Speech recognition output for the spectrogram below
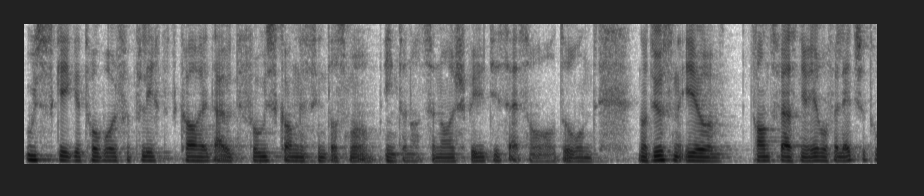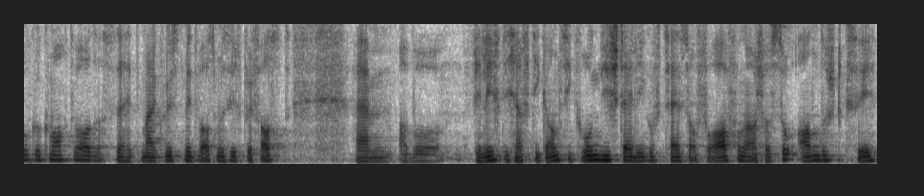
aus gegen Tobol verpflichtet hat, auch davon ausgegangen sind, dass man international spielt die Saison. Oder? Und natürlich sind eher Transfers ja eher auf den letzten Drucker gemacht worden. Also, da hat man gewusst, mit was man sich befasst. Ähm, aber vielleicht ist auf die ganze Grundeinstellung auf die Saison von Anfang an schon so anders gesehen,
